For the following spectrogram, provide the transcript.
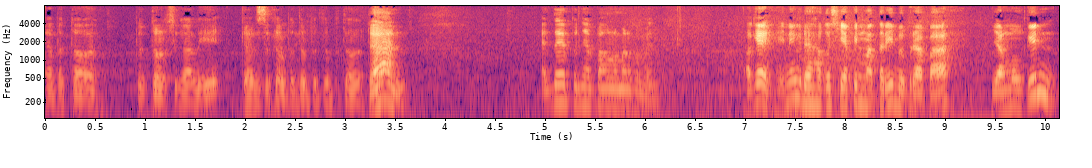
Ya betul. Betul sekali dan betul betul betul betul dan ente punya pengalaman apa men? Oke, ini udah aku siapin materi beberapa yang mungkin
